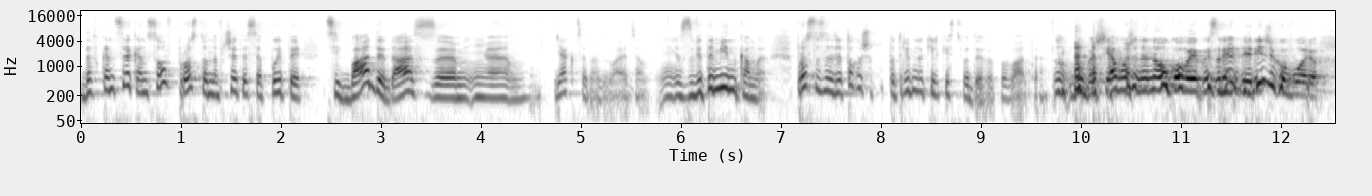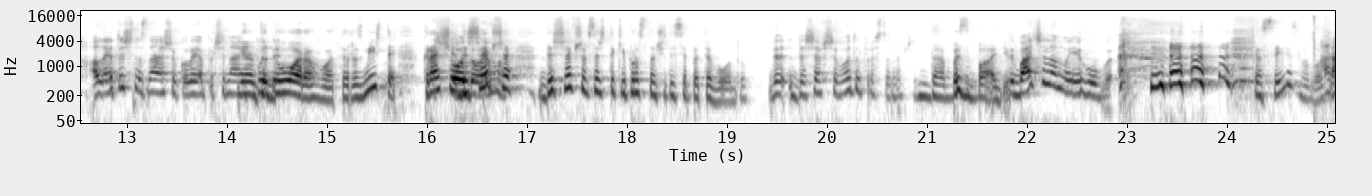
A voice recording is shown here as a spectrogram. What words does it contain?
Да в кінці концов просто навчитися пити ці бади да, з ем, як це називається? З вітамінками. Просто для того, щоб потрібну кількість води випивати. Ну, вибач, я може не науково якусь річ говорю, але я точно знаю, що коли я починаю ну, пити. Дорого, ти розумієш? Ти краще Що дешевше, дешевше все ж таки просто навчитися пити воду. Де- Дешевше воду просто навчити. Да, без Ти бачила мої губи? Красиві А, зволожені.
